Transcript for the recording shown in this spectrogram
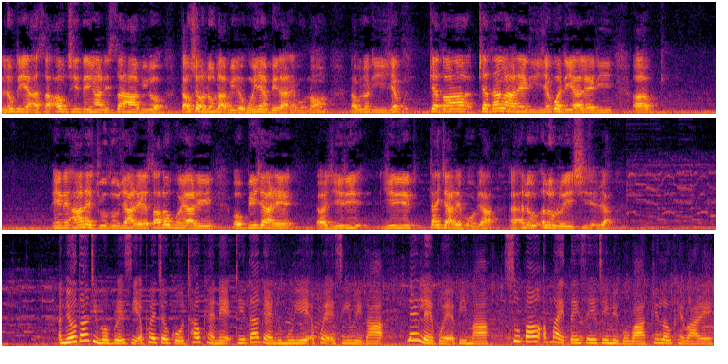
အလုပ်တရားအစားအောက်ခြေသိန်းကနေစပြီးတော့တောက်လျှောက်လှုပ်လာပြီးတော့ဝန်းရံပေးလာတယ်ပေါ့နော်နောက်ပြီးတော့ဒီရက်ပြတ်သွားဖြတ်တန်းလာတဲ့ဒီရက်ွက်တွေကလည်းဒီအာအင်းနဲ့အားနဲ့ကြိုဆိုကြတယ်စားတော့ဖွယ်ရာတွေဟိုပေးကြတယ်အဲရေတွေရေတွေတိုက်ကြတယ်ပေါ့ဗျာအဲအဲ့လိုအဲ့လိုလေးရှိတယ်ဗျအမျိုးသားဒီမိုကရေစီအဖွဲ့ချုပ်ကိုထောက်ခံတဲ့ဒေသခံလူမှုရေးအဖွဲ့အစည်းတွေက လှည့်လည်ပွဲအပြီးမှာစူပေါင်းအမိုက်သိမ်းဆည်းခြင်းတွေကိုပါပြုလုပ်ခဲ့ပါတယ်။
